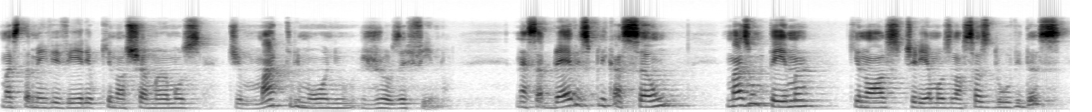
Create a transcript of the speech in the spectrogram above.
mas também viver o que nós chamamos de matrimônio josefino. Nessa breve explicação, mais um tema que nós tiremos nossas dúvidas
